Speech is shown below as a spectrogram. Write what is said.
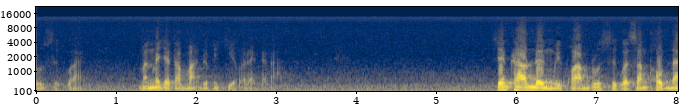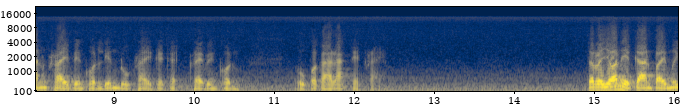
รู้สึกว่า มันไม่จะธรรมะหรือไม่เกี่ยวอะไรกับเรา เช่นคราวหนึ่งมีความรู้สึกว่าสังคมนั้นใครเป็นคนเลี้ยงดูใครใครเป็นคนอุปการะแก่ใครถ้าเราย้อนเหตุการณ์ไปเมื่อ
